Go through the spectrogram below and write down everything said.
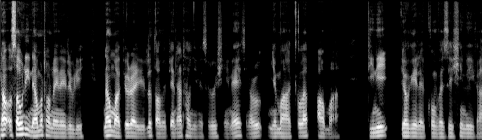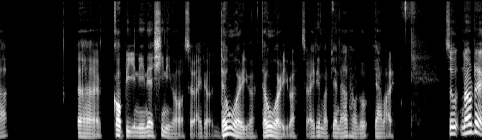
နောက်အဆုံးထိနားမထောင်နိုင်တဲ့လူတွေနောက်မှပြောတာတွေလွတ်သွားမယ်ပြန်နားထောင်နေတယ်ဆိုလို့ရှိရင်လည်းကျွန်တော်တို့မြန်မာ club အောက်မှာဒီနေ့ပြောခဲ့တဲ့ conversation လေးက အဲ copy အနေနဲ့ရှိနေမှာပါဆိုတော့အဲ့တော့ don't worry ပါ don't worry ပါဆိုတော့အဲ့ဒီမှာပြန်နားထောင်လို့ရပါတယ် so နောက်တဲ့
